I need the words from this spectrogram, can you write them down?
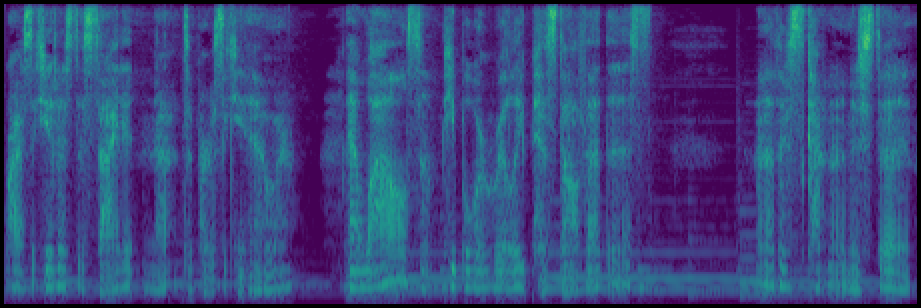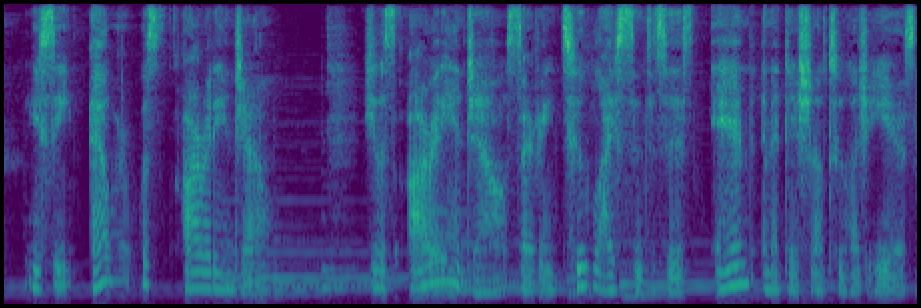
prosecutors decided not to persecute Edward. And while some people were really pissed off at this, others kind of understood. You see, Edward was already in jail. He was already in jail serving two life sentences and an additional 200 years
